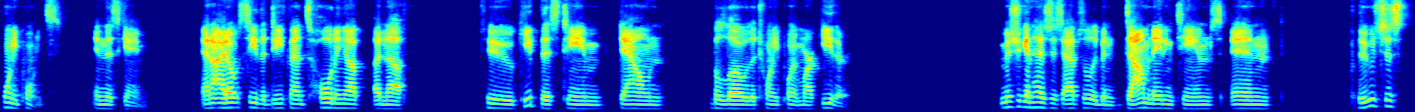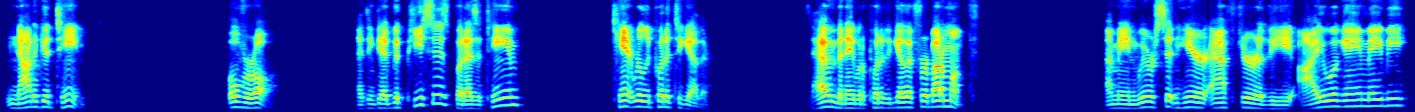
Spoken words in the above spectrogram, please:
20 points in this game. And I don't see the defense holding up enough to keep this team down below the 20 point mark either. Michigan has just absolutely been dominating teams, and Purdue's just not a good team overall. I think they have good pieces, but as a team, can't really put it together. Haven't been able to put it together for about a month. I mean, we were sitting here after the Iowa game, maybe,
